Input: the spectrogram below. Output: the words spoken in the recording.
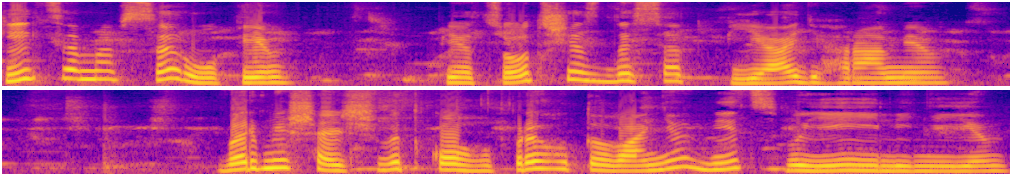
кільцями в сиропі 565 грамів. Вермішель швидкого приготування від своєї лінії.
